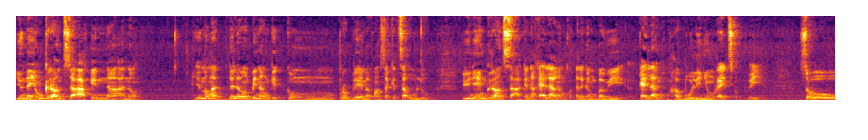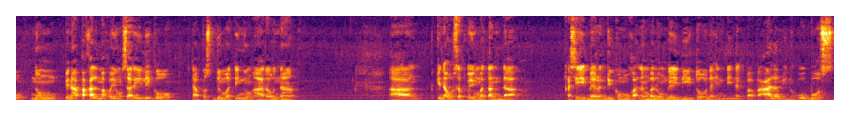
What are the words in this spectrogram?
Yun na yung ground sa akin na ano, yung mga dalawang binanggit kong problema, kung sakit sa ulo, yun yung ground sa akin na kailangan ko talagang bawi, kailangan kong habulin yung rights of way. So, nung pinapakalma ko yung sarili ko, tapos dumating yung araw na ah, kinausap ko yung matanda, kasi meron din kumuha ng malunggay dito na hindi nagpapaalam, inuubos.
